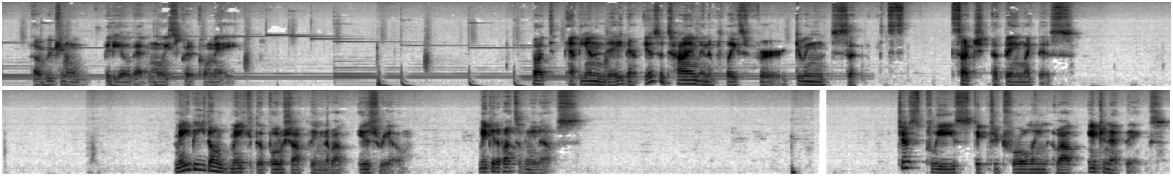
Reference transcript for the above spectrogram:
original video that Moist Critical made. But at the end of the day, there is a time and a place for doing su- such a thing like this. Maybe don't make the Photoshop thing about Israel. Make it about something else. Just please stick to trolling about internet things.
